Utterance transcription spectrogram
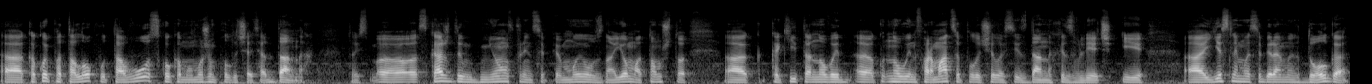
э, какой потолок у того, сколько мы можем получать от данных. То есть э, с каждым днем, в принципе, мы узнаем о том, что э, какие-то новые, э, новую информацию получилось из данных извлечь. И э, если мы собираем их долго,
